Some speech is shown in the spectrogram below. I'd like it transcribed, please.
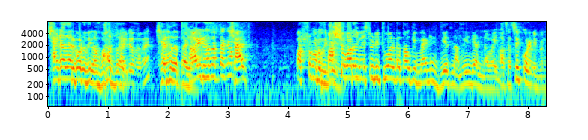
ষাট হাজার করে দিলাম ভাত ভাই ষাট হাজার হ্যাঁ? ষাট হাজার টাকা। ষাট হাজার টাকা? ষাট পাঁচশো বারো পাঁচশো বারো জিবি এস তাও কি মেড ইন ভিয়েতনাম ইন্ডিয়ান না ভাই? আচ্ছা চেক করে নেবেন।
